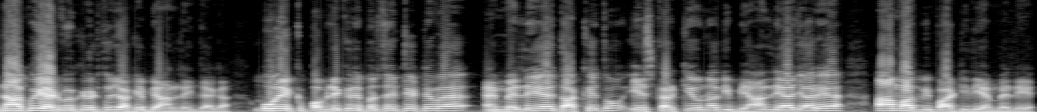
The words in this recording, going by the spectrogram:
ਨਾ ਕੋਈ ਐਡਵੋਕੇਟ ਤੋਂ ਜਾ ਕੇ ਬਿਆਨ ਲੈਂਦਾ ਹੈਗਾ। ਉਹ ਇੱਕ ਪਬਲਿਕ ਰਿਪਰੈਜ਼ੈਂਟੇਟਿਵ ਹੈ ਐਮਐਲਏ ਹੈ ਦਾਖੇ ਤੋਂ। ਇਸ ਕਰਕੇ ਉਹਨਾਂ ਦੀ ਬਿਆਨ ਲਿਆ ਜਾ ਰਿਹਾ। ਆਮ ਆਦਮੀ ਪਾਰਟੀ ਦੇ ਐਮਐਲਏ ਹੈ।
